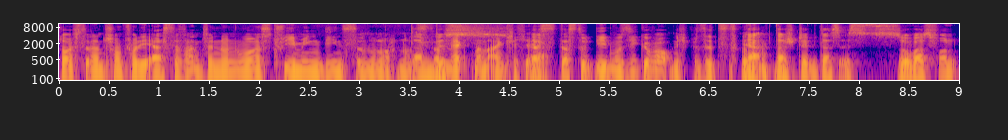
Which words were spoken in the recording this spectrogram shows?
läufst du dann schon vor die erste Wand, wenn du nur Streaming-Dienste nur noch nutzt. Dann, dann merkt man eigentlich ja. erst, dass du die Musik überhaupt nicht besitzt. Ja, das stimmt. Das ist sowas von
